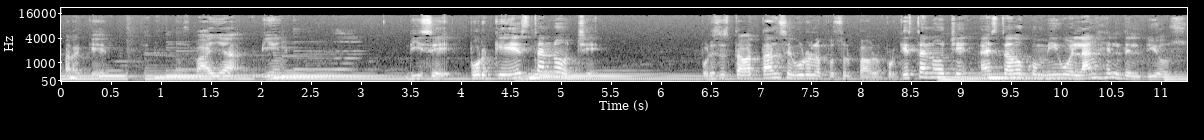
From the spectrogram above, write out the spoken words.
para que nos vaya bien. Dice, porque esta noche por eso estaba tan seguro el apóstol Pablo, porque esta noche ha estado conmigo el ángel del Dios,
